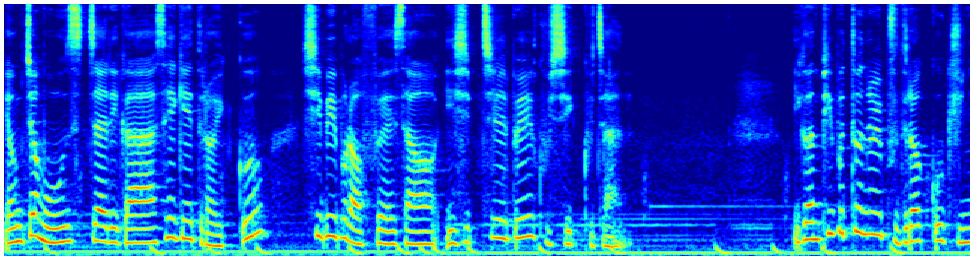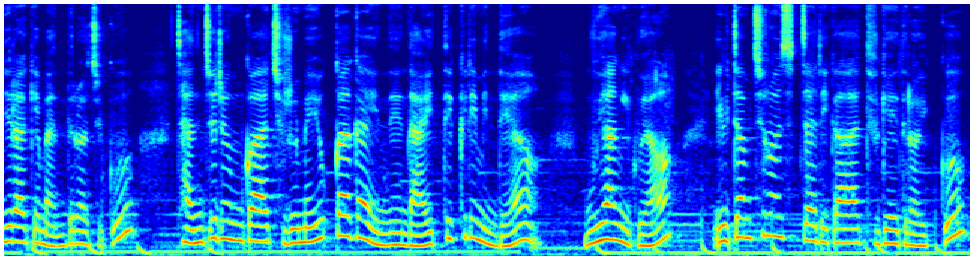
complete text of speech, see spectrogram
0.5온스짜리가 3개 들어있고 12불 어프에서 27불 99전 이건 피부톤을 부드럽고 균일하게 만들어주고 잔주름과 주름에 효과가 있는 나이트 크림인데요. 무향이고요. 1.7온스짜리가 2개 들어있고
